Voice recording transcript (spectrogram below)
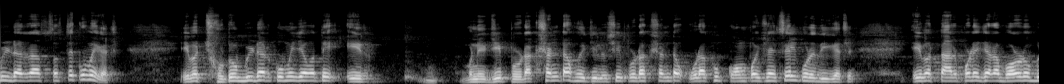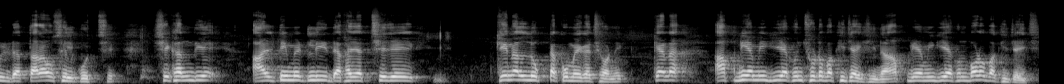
ব্রিডাররা আস্তে আস্তে কমে গেছে। এবার ছোট ব্রিডার কমে যাওয়াতে এর মানে যে প্রোডাকশানটা হয়েছিল, সেই প্রোডাকশানটা ওরা খুব কম পয়সায় সেল করে দিয়ে গেছে। এবার তারপরে যারা বড় ব্রিডার, তারাও সেল করছে। সেখান দিয়ে আলটিমেটলি দেখা যাচ্ছে যে কেনার লোকটা কমে গেছে অনেক। কেন, আপনি আমি গিয়ে এখন ছোট পাখি চাইছি না, আপনি আমি গিয়ে এখন বড় পাখি চাইছি।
